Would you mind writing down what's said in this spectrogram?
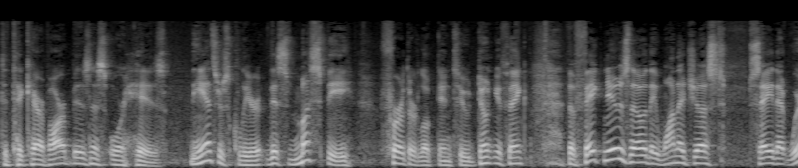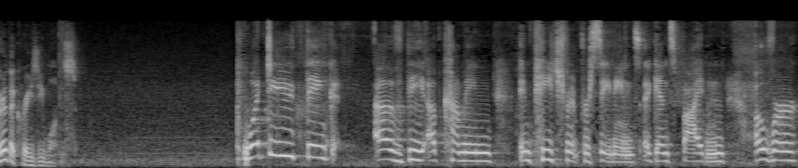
To take care of our business or his? The answer is clear. This must be further looked into, don't you think? The fake news, though, they want to just say that we're the crazy ones. What do you think of the upcoming impeachment proceedings against Biden over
